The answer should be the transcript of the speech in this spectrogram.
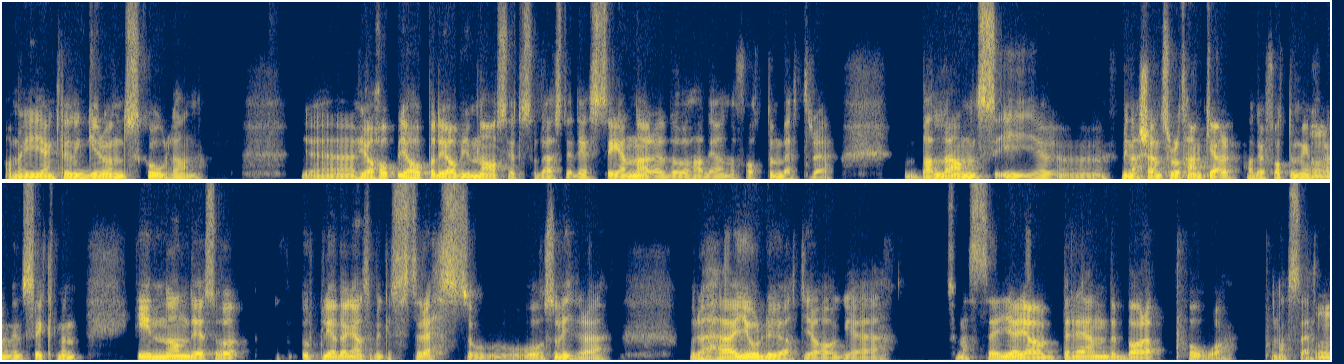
ja, men egentligen i grundskolan. Eh, jag, hopp, jag hoppade av gymnasiet och så läste jag det senare. Då hade jag ändå fått en bättre balans i uh, mina känslor och tankar. Hade jag fått en mer mm. självinsikt. Men innan det så upplevde jag ganska mycket stress och, och så vidare. Och det här gjorde ju att jag, eh, som jag säger, jag brände bara på på något sätt. Mm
